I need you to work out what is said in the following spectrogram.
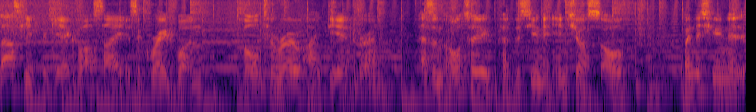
Lastly for Gear Colossi is a grade 1 Voltero Idea Drone. As an auto, put this unit into your soul when this unit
